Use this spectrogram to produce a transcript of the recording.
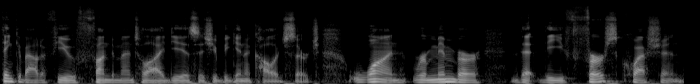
think about a few fundamental ideas as you begin a college search. One, remember that the first question,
